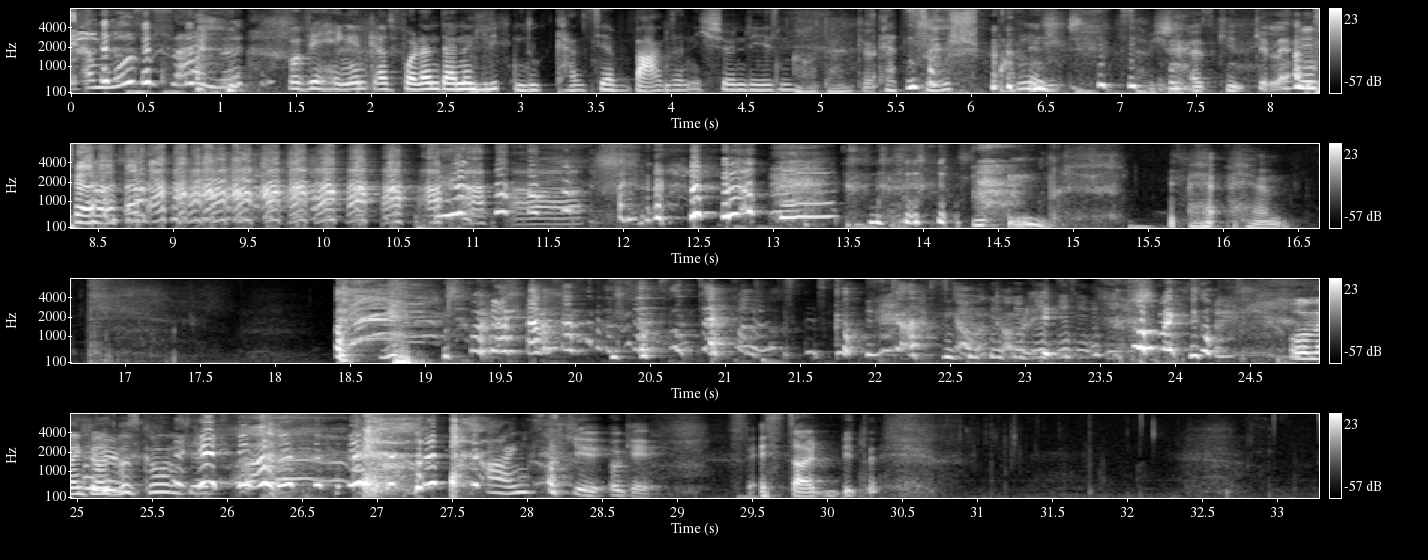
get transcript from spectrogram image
Ja, muss es sein, ne? Boah, wir hängen gerade voll an deinen Lippen. Du kannst ja wahnsinnig schön lesen. Oh, danke. Das ist gerade so spannend. Das habe ich schon als Kind gelernt. Ähm. Oh mein Gott, was kommt jetzt? Angst. Okay, okay. Festhalten bitte.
